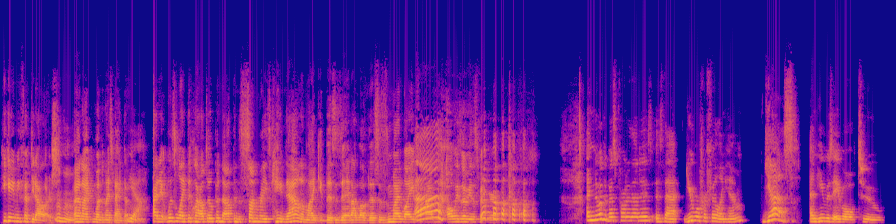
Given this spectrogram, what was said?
he gave me fifty dollars, Mhm. and I went and I spanked him. Yeah. and it was like the clouds opened up and the sun rays came down. I'm like, this is it. I love this. This is my life. Ah. I'm always gonna be the spanker. and you know what the best part of that is? Is that you were fulfilling him, yes. and he was able to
